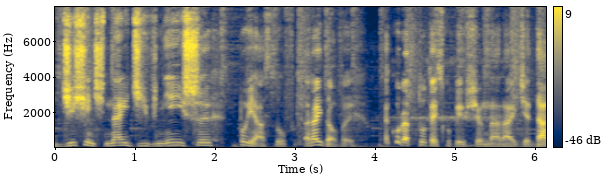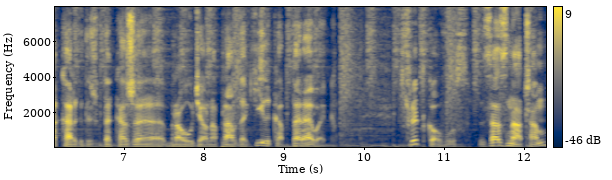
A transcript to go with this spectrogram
10 najdziwniejszych pojazdów rajdowych. Akurat tutaj skupił się na rajdzie Dakar, gdyż w Dakarze brał udział naprawdę kilka perełek. Frytkowóz, zaznaczam,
